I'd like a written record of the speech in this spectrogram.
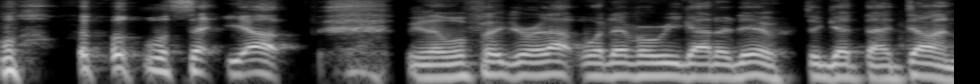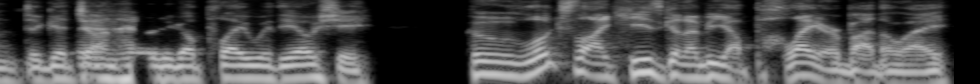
we'll set you up. You know, we'll figure it out, whatever we got to do to get that done, to get John Yeah. Henry to go play with Yoshi, who looks like he's going to be a player, by the way.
